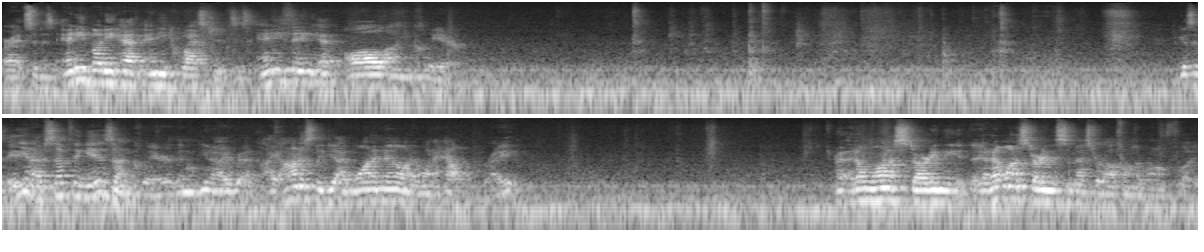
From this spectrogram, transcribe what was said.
All right, so does anybody have any questions? Is anything at all unclear? Because if, you know, if something is unclear, then, you know, I, I honestly do, I want to know and I want to help, right? I don't want to starting the, I don't want to starting the semester off on the wrong foot.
